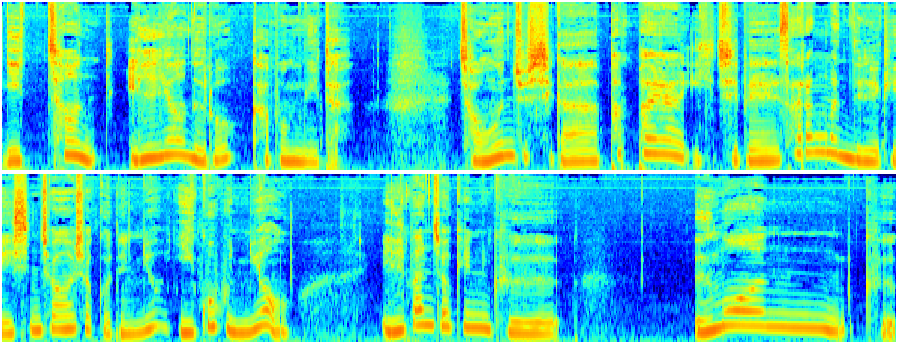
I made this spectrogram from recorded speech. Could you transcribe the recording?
2001년으로 가봅니다. 정은주 씨가 파파야 이 집에 사랑 만들기 신청하셨거든요. 이 곡은요, 일반적인 그 음원 그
